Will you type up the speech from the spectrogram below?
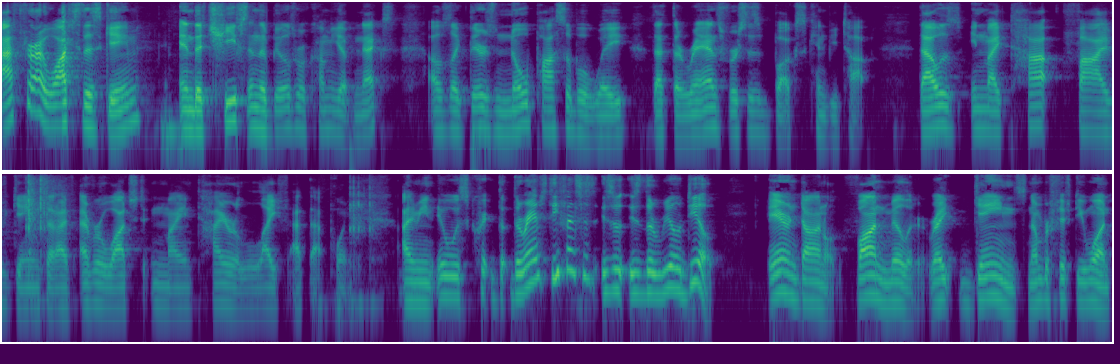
after I watched this game and the Chiefs and the Bills were coming up next, I was like, there's no possible way that the Rams versus Bucs can be top. That was in my top five games that I've ever watched in my entire life at that point. I mean, it was the Rams defense is, is, is the real deal. Aaron Donald, Von Miller, right? Gaines, number 51.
